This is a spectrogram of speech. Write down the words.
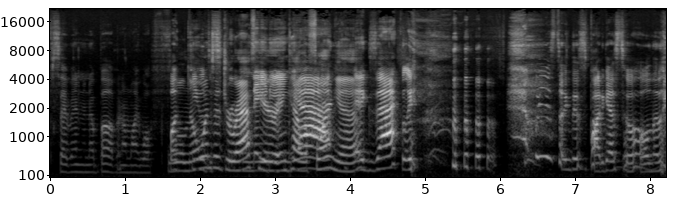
seven and above, and I'm like, well, fuck Well, no you, one's a giraffe here in discriminating. Yeah, California. exactly. we just took this podcast to a whole nother.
